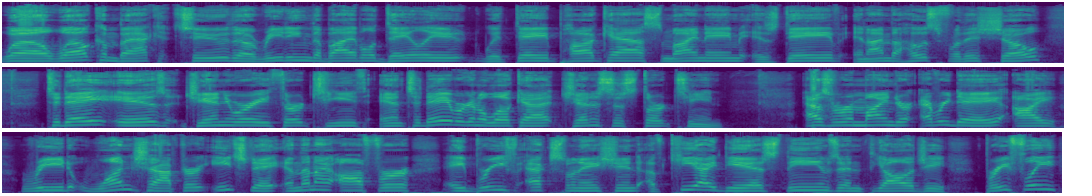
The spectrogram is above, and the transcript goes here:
Well, welcome back to the Reading the Bible Daily with Dave podcast. My name is Dave, and I'm the host for this show. Today is January 13th, and today we're going to look at Genesis 13. As a reminder, every day I read one chapter each day, and then I offer a brief explanation of key ideas, themes, and theology. Briefly,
